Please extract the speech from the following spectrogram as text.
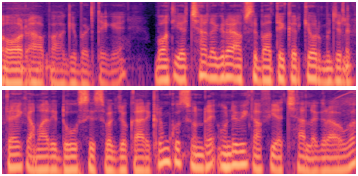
और आप आगे बढ़ते गए। बहुत ही अच्छा लग रहा है आपसे बातें करके और मुझे लगता है कि हमारे दोस्त इस वक्त जो कार्यक्रम को सुन रहे हैं, उन्हें भी काफ़ी अच्छा लग रहा होगा।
